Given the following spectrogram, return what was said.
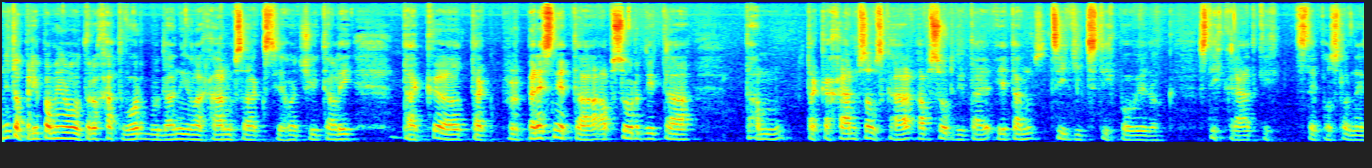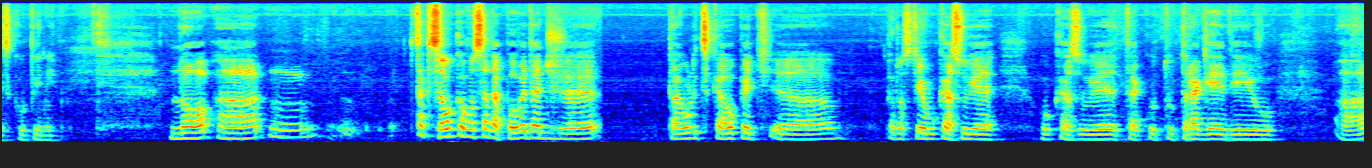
mne to pripomínalo trocha tvorbu Daniela Harmsa, ak ste ho čítali, tak, e, tak presne tá absurdita, tam taká Harmsovská absurdita je tam cítiť z tých poviedok, z tých krátkých, z tej poslednej skupiny. No a mm, tak celkovo sa dá povedať, že tá ulická opäť e, proste ukazuje, ukazuje takú tú tragédiu a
